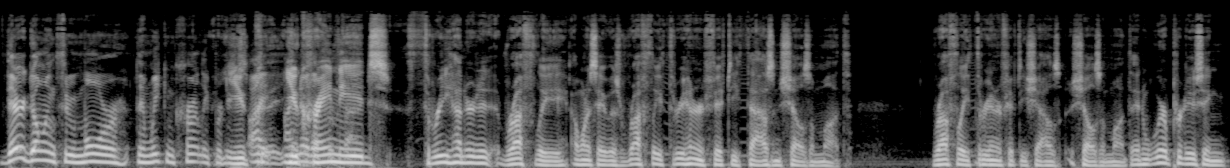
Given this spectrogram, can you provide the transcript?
they're going through more than we can currently produce. U- I- I Ukraine for a fact. needs 300 roughly. I want to say it was roughly 350,000 shells a month. Roughly 350 shells shells a month, and we're producing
